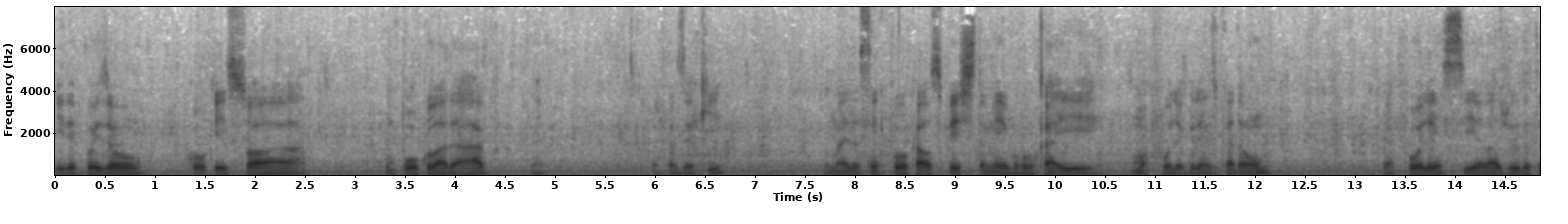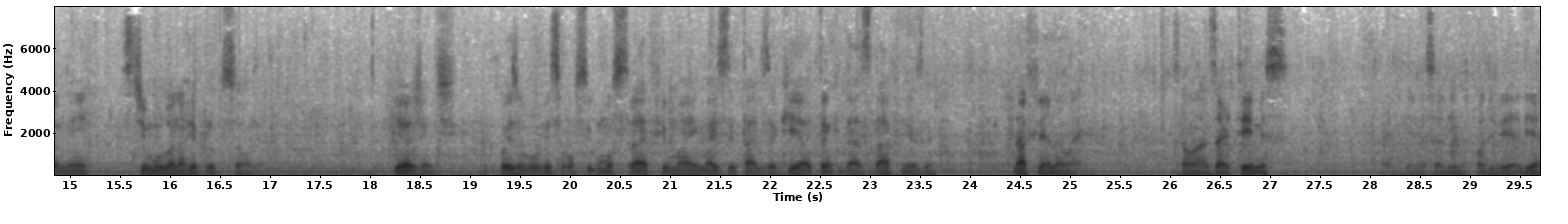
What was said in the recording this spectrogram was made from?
E depois eu coloquei só um pouco lá da água. Né? Vou fazer aqui. Mas assim que colocar os peixes também, vou colocar aí uma folha grande cada uma. E a folha em si ela ajuda também, estimula na reprodução. Né? E ó, gente, depois eu vou ver se eu consigo mostrar e filmar em mais detalhes aqui. É o tanque das Daphnes, né? Daphne não é. São as Artemis. Artemis ali, você pode ver ali, ó.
